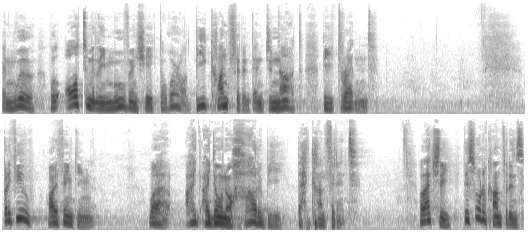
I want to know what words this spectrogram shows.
and will will ultimately move and shake the world. Be confident and do not be threatened. But if you are thinking, well, I, I don't know how to be that confident. Well, actually, this sort of confidence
